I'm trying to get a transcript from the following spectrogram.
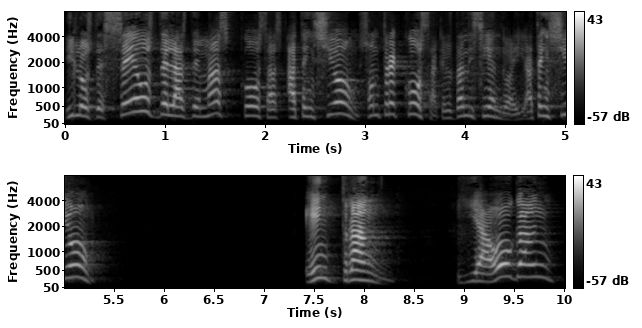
y los deseos de las demás cosas, atención, son tres cosas que te están diciendo ahí, atención, entran y ahogan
